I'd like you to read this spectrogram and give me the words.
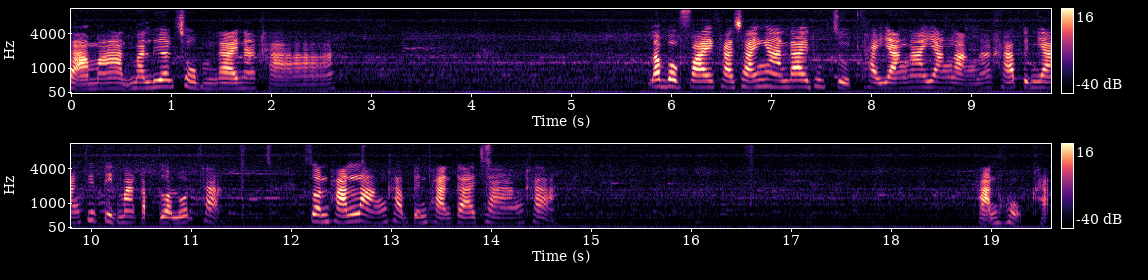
สามารถมาเลือกชมได้นะคะ ระบบไฟค่ะใช้งานได้ทุกจุดค่ะยางหน้ายางหลังนะคะ เป็นยางที่ติดมากับตัวรถค่ะ ส่วนผานหลังค่ะ เป็นผานตาช้างค่ะผานหกค่ะ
